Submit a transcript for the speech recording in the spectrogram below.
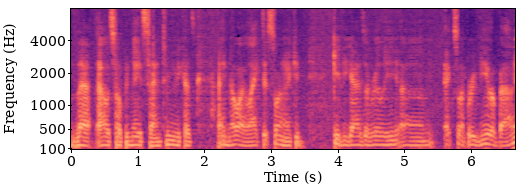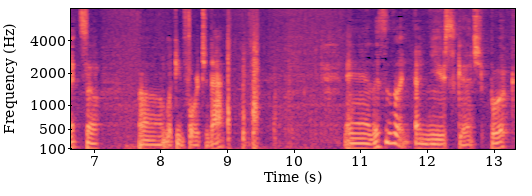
that I was hoping they'd send to me because I know I like this one. I could give you guys a really um, excellent review about it. So, uh, looking forward to that. And this is a, a new sketchbook.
